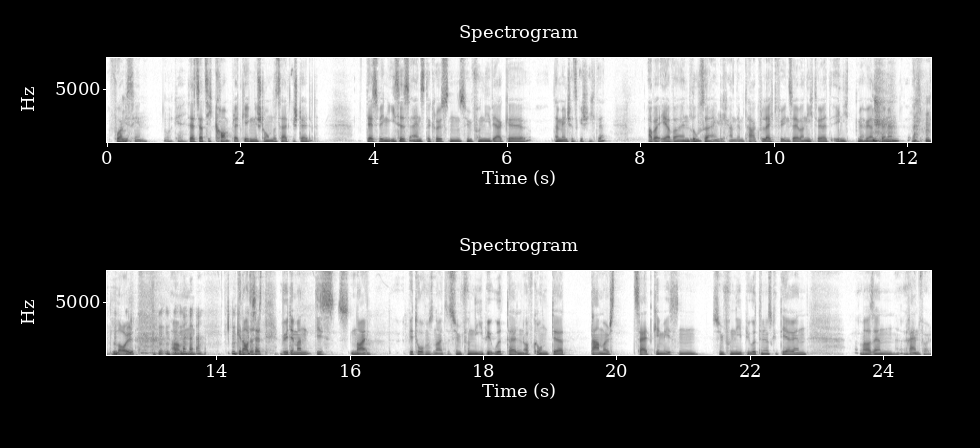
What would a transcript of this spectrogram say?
vorgesehen. Mhm. Okay. Das heißt, er hat sich komplett gegen den Strom der Zeit gestellt Deswegen ist es eines der größten Symphoniewerke der Menschheitsgeschichte. Aber er war ein Loser eigentlich an dem Tag. Vielleicht für ihn selber nicht, weil er eh nicht mehr hören können. Lol. ähm, genau, das heißt, würde man dies Beethovens 9. Symphonie beurteilen aufgrund der damals zeitgemäßen Symphoniebeurteilungskriterien, war es ein Reinfall.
